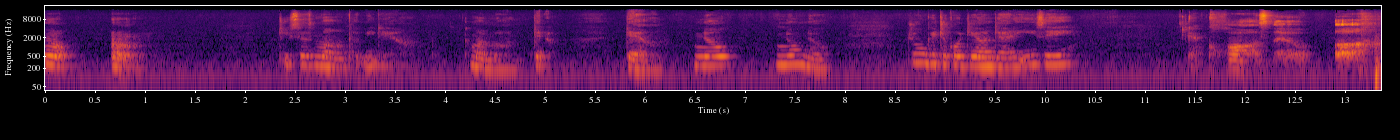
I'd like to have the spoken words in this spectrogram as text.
Oh, oh. She says, Mom, put me down. Come on, Mom. Down. No. No, no. Don't get to go down that easy. Got claws, though. Ugh.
